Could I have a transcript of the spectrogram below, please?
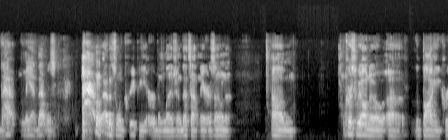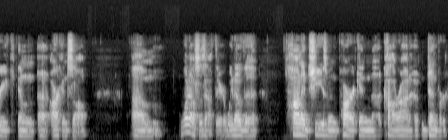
that man, that was that is one creepy urban legend. That's out in Arizona. Um, of course, we all know uh, the Boggy Creek in uh, Arkansas. Um, what else is out there? We know the haunted Cheeseman Park in uh, Colorado, Denver.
